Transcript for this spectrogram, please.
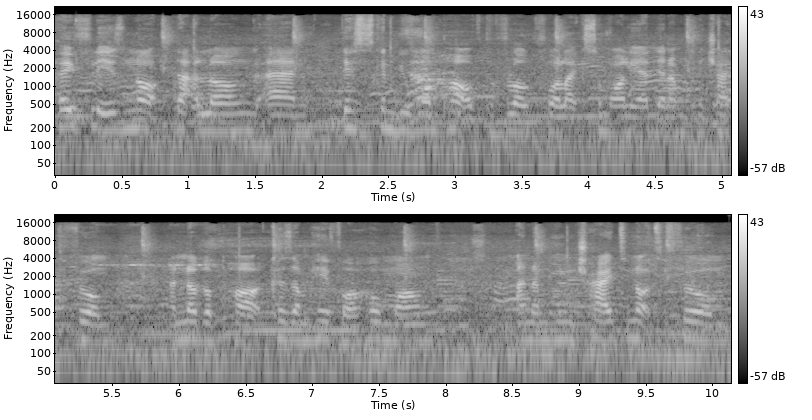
hopefully is not that long and this is gonna be one part of the vlog for like somalia and then i'm gonna try to film another part because i'm here for a whole month and i'm gonna try to not to film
